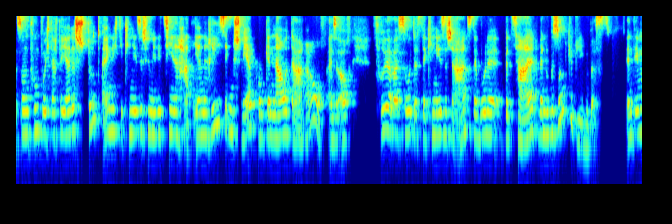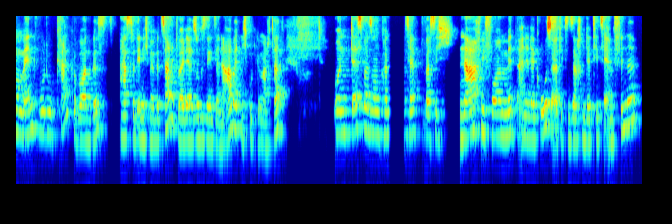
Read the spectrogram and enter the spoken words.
so ein Punkt, wo ich dachte, ja, das stimmt eigentlich. Die chinesische Medizin hat ihren riesigen Schwerpunkt genau darauf. Also auch früher war es so, dass der chinesische Arzt, der wurde bezahlt, wenn du gesund geblieben bist. In dem Moment, wo du krank geworden bist, hast du den nicht mehr bezahlt, weil der so gesehen seine Arbeit nicht gut gemacht hat. Und das war so ein Konzept, was ich nach wie vor mit einer der großartigsten Sachen der TCM finde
